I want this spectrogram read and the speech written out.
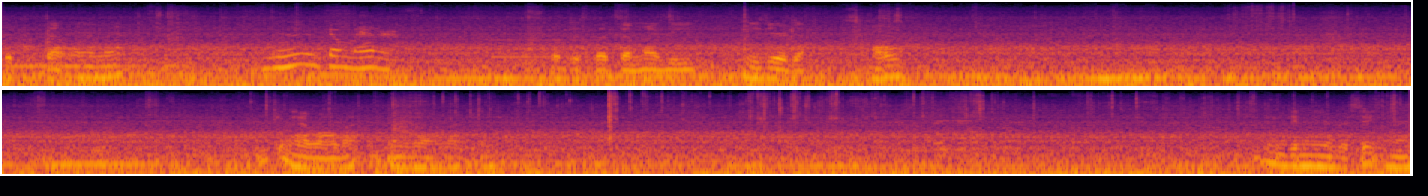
Put that one in there? No, it don't matter. i'll just let that might be easier to hold. You can have all that. You can have all that. You didn't give me a receipt man.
